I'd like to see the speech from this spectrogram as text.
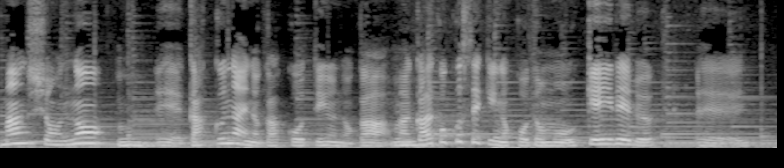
マンションのうん。えー学内の学校っていうのが、まあ、うん外国籍の子供を受け入れる、えー、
